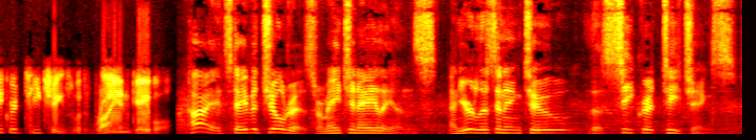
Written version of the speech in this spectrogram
Secret Teachings with Ryan Gable. Hi, it's David Childress from Ancient Aliens, and you're listening to The Secret Teachings.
